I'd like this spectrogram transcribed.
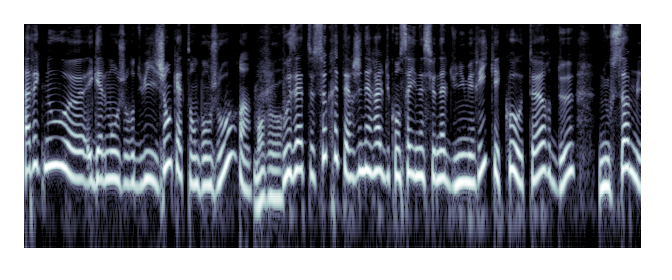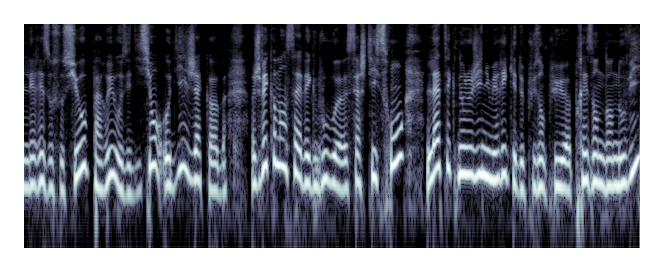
Avec nous euh, également aujourd'hui Jean Catan, bonjour. Bonjour. Vous êtes secrétaire général du Conseil national du numérique et co-auteur de Nous sommes les réseaux sociaux, paru aux éditions Odile Jacob. Je vais commencer avec vous, euh, Serge Tisseron. La technologie numérique est de plus en plus euh, présente dans nos vies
